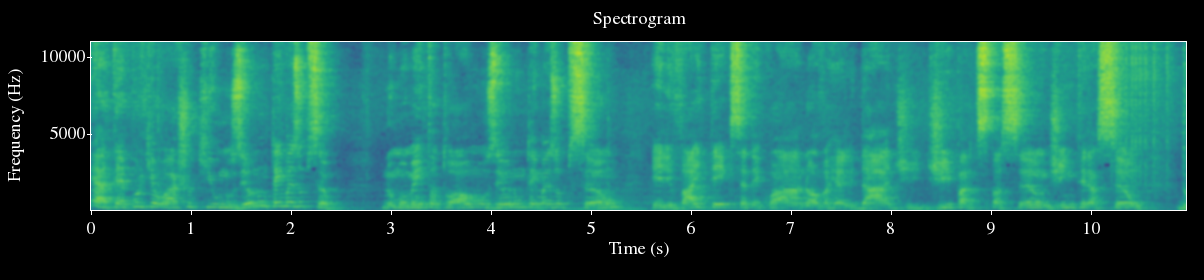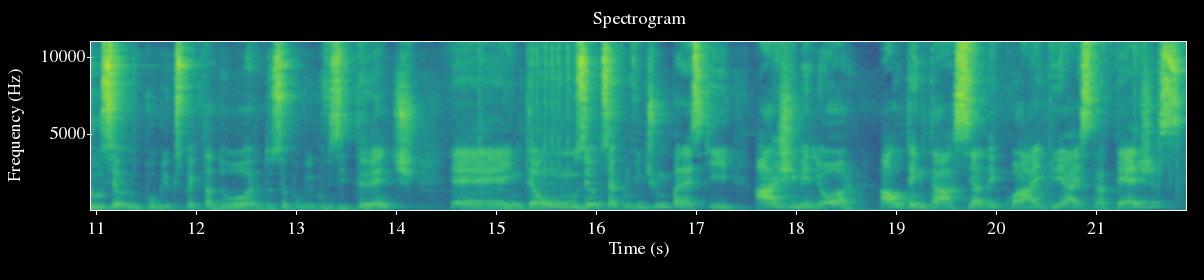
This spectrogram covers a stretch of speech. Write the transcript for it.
É, até porque eu acho que o museu não tem mais opção. No momento atual, o museu não tem mais opção. Ele vai ter que se adequar à nova realidade de participação, de interação do seu público espectador, do seu público visitante. É, então, o Museu do Século XXI parece que age melhor ao tentar se adequar e criar estratégias,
